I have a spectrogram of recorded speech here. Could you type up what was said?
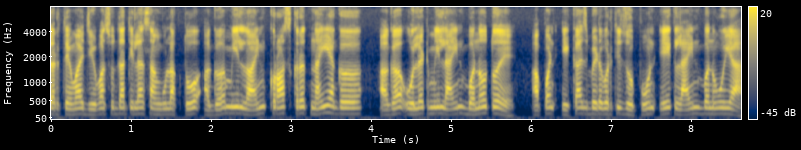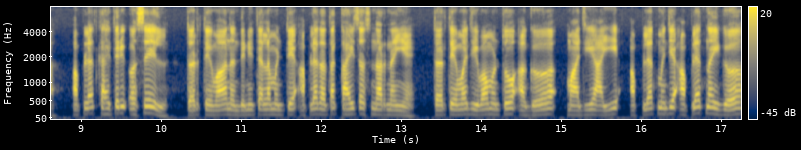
तर तेव्हा जेव्हासुद्धा तिला सांगू लागतो अगं मी लाईन क्रॉस करत नाही अगं. अगं उलट मी लाईन बनवतोय. आपण एकाच बेडवरती झोपून एक लाईन बनवूया. आपल्यात काहीतरी असेल. तर तेव्हा नंदिनी त्याला म्हणते आपल्यात आता काहीच असणार नाही आहे तर तेव्हा जेव्हा म्हणतो अगं माझी आई आपल्यात म्हणजे आपल्यात नाही ग.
